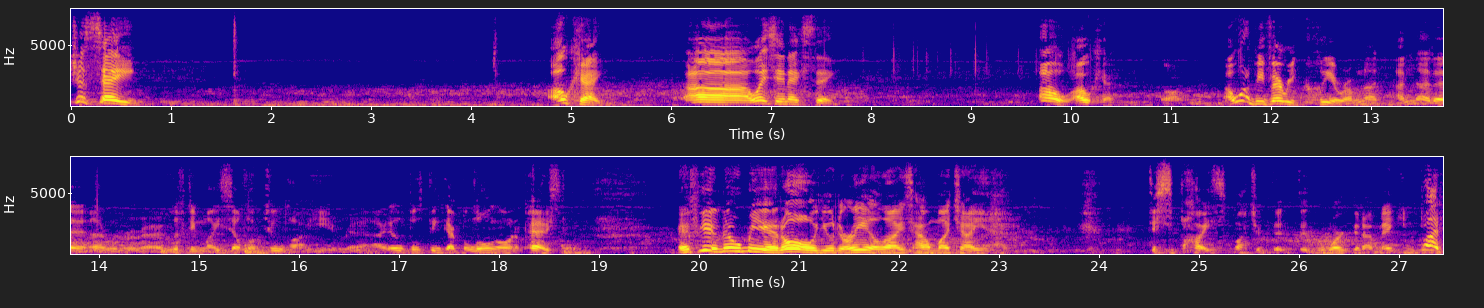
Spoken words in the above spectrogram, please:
Just saying. Okay. Uh, what's the next thing? Oh, okay. I want to be very clear. I'm not. I'm not uh, uh, lifting myself up too high here. Don't think I belong on a pedestal. If you knew me at all, you'd realize how much I despise much of the, the work that I'm making. But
